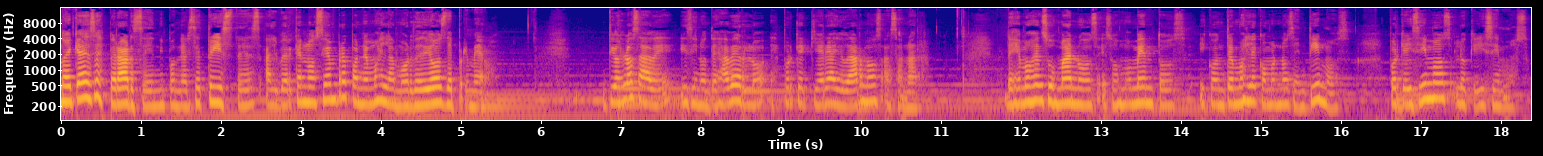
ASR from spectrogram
No hay que desesperarse ni ponerse tristes al ver que no siempre ponemos el amor de Dios de primero. Dios lo sabe y si nos deja verlo es porque quiere ayudarnos a sanar. Dejemos en sus manos esos momentos y contémosle cómo nos sentimos, porque hicimos lo que hicimos.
